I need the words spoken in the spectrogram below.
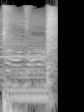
stars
